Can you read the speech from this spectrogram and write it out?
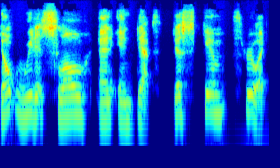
Don't read it slow and in depth. Just skim through it.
